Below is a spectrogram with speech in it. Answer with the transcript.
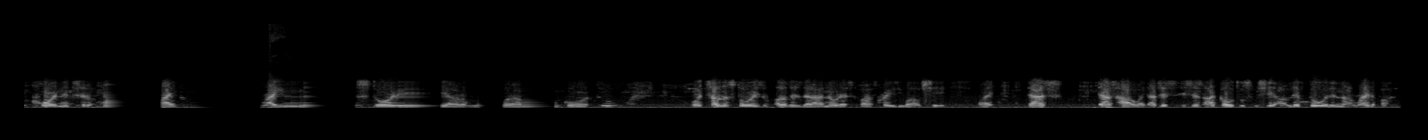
recording into the mic, writing the story out of what I'm going through or telling the stories of others that I know that's about crazy wild shit. Like that's that's how like I just it's just I go through some shit, I live through it and I write about it.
